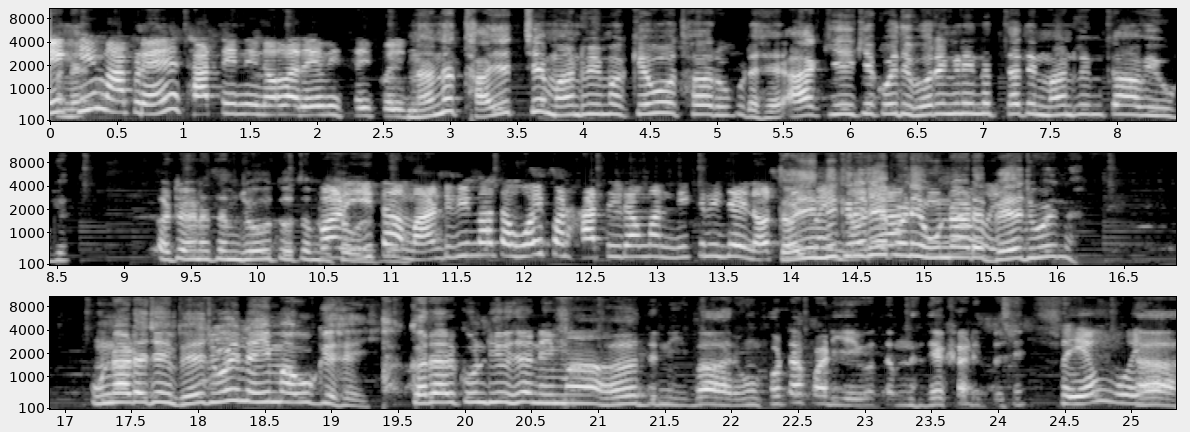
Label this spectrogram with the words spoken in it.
એ કેમ આપણે છાતીની નવાર એવી થઈ પડી. ના ના થાય જ છે માંડવીમાં કેવો થર ઉપડે છે આ કે કે કોઈ દી ભોરિંગણી નથી થતી ને માંડવીમાં કાં આવી ઉગે? અટાણે તમે જોવ તો તમને પણ ઈ તો માંડવીમાં તો હોય પણ હાથીડામાં નીકળી જાય ને તો એ નીકળી જાય પણ એ ઉનાળે ભેજ હોય ને. ઉનાળે જે ભેજ હોય ને એમાં ઉગે છે. કરાર કુંડિયું છે ને એમાં હદની બહાર. હું ફોટા પાડી આવ્યો તમને દેખાડી પછી. એવું હોય? હા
